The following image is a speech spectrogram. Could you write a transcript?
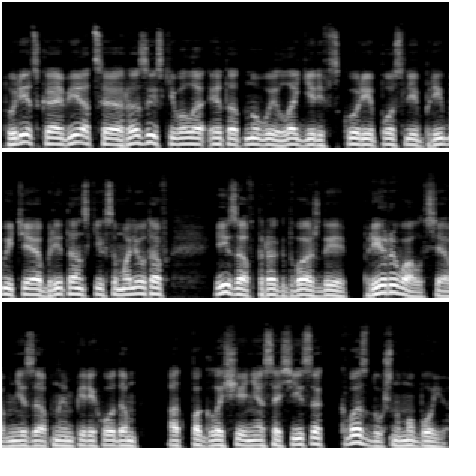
Турецкая авиация разыскивала этот новый лагерь вскоре после прибытия британских самолетов, и завтрак дважды прерывался внезапным переходом от поглощения сосисок к воздушному бою.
